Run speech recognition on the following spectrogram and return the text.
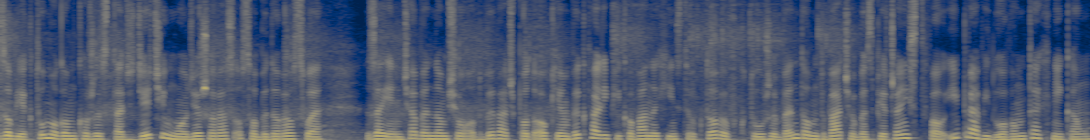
Z obiektu mogą korzystać dzieci, młodzież oraz osoby dorosłe. Zajęcia będą się odbywać pod okiem wykwalifikowanych instruktorów, którzy będą dbać o bezpieczeństwo i prawidłową technikę.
